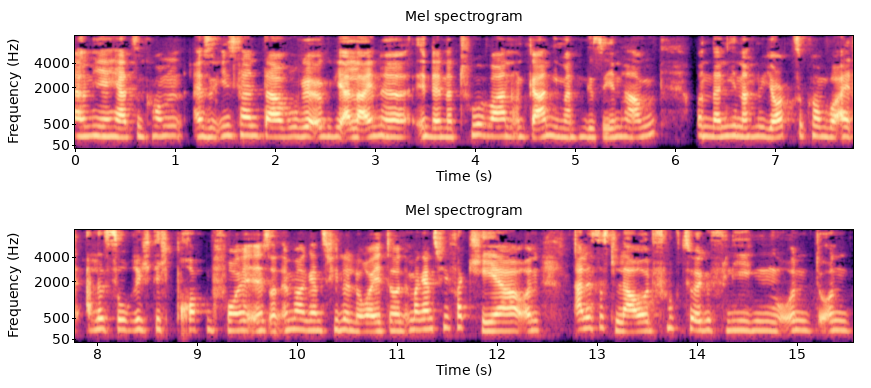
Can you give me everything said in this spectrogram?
ähm, hierher zu kommen. Also Island, da wo wir irgendwie alleine in der Natur waren und gar niemanden gesehen haben. Und dann hier nach New York zu kommen, wo halt alles so richtig proppenvoll ist und immer ganz viele Leute und immer ganz viel Verkehr und alles ist laut, Flugzeuge fliegen und, und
